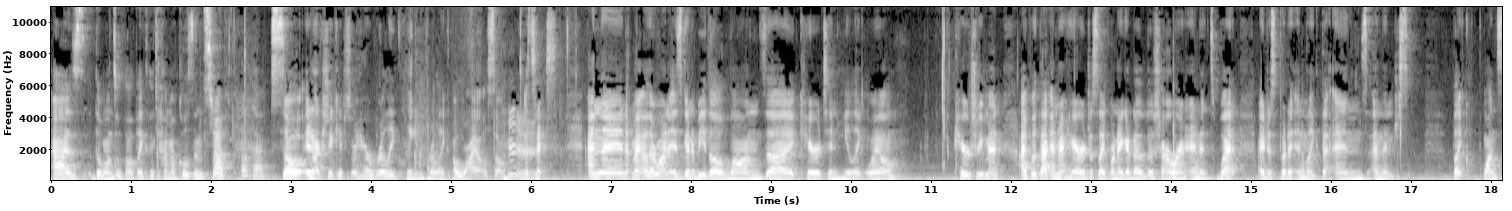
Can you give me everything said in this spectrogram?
as the ones with all like the chemicals and stuff. Okay. So it actually keeps my hair really clean for like a while. So it's nice. And then my other one is gonna be the L'Anza Keratin Healing Oil hair treatment. I put that in my hair just like when I get out of the shower and it's wet. I just put it in like the ends and then just like once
